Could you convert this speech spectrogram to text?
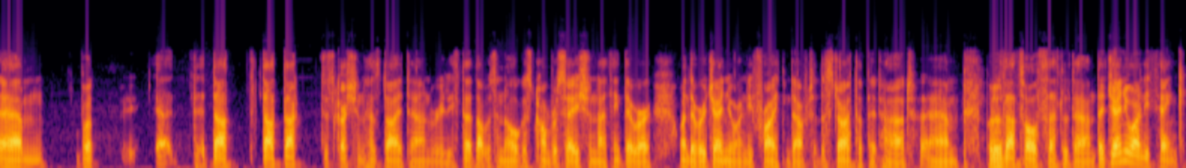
um, but uh, that that that discussion has died down really. That that was an August conversation. I think they were when they were genuinely frightened after the start that they'd had. Um, but that's all settled down, they genuinely think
